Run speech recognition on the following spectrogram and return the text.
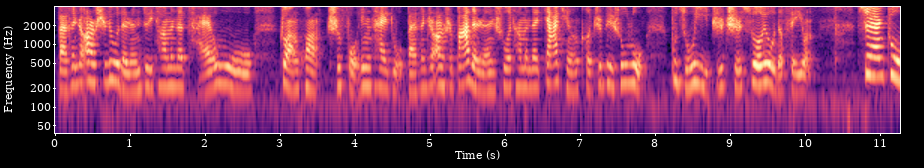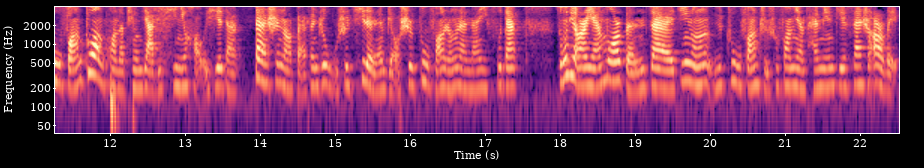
百分之二十六的人对他们的财务状况持否定态度，百分之二十八的人说他们的家庭可支配收入不足以支持所有的费用。虽然住房状况的评价比悉尼好一些，但但是呢，百分之五十七的人表示住房仍然难以负担。总体而言，墨尔本在金融与住房指数方面排名第三十二位。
